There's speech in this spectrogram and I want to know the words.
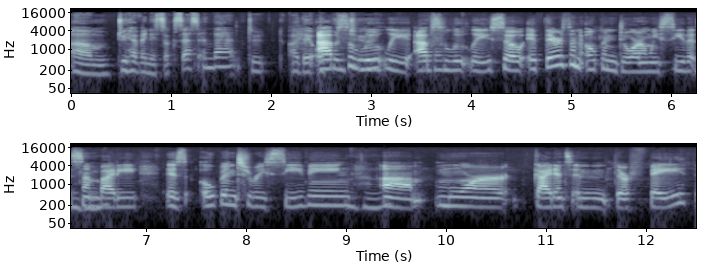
Um, do you have any success in that? Do, are they open absolutely absolutely. So if there's an open door and we see that somebody is open to receiving um, more guidance in their faith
